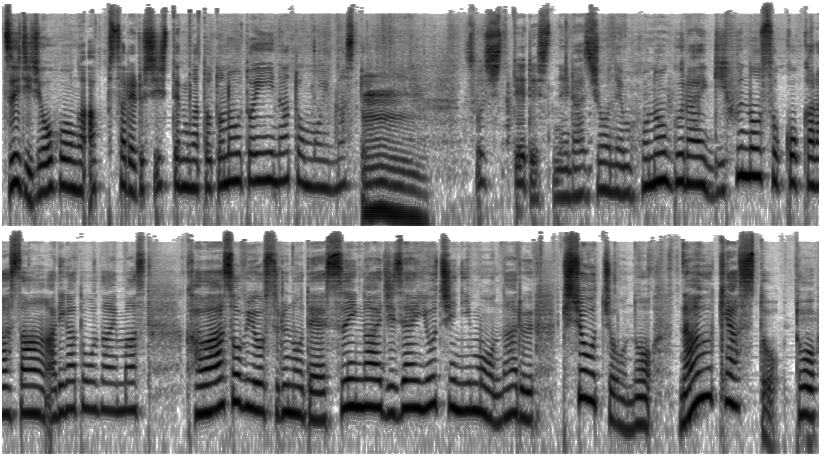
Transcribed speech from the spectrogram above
随時情報がアップされるシステムが整うといいなと思いますと、うん、そしてですねラジオネームほのぐらい岐阜の底からさんありがとうございます。川遊びをするので水害事前予知にもなる気象庁の Nowcast と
